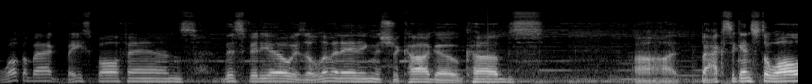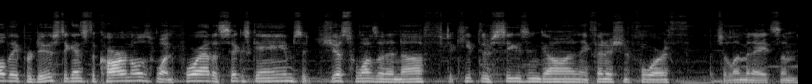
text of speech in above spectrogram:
Welcome back, baseball fans. This video is eliminating the Chicago Cubs. Uh, backs against the wall, they produced against the Cardinals, won four out of six games. It just wasn't enough to keep their season going. They finished in fourth, which eliminates them.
